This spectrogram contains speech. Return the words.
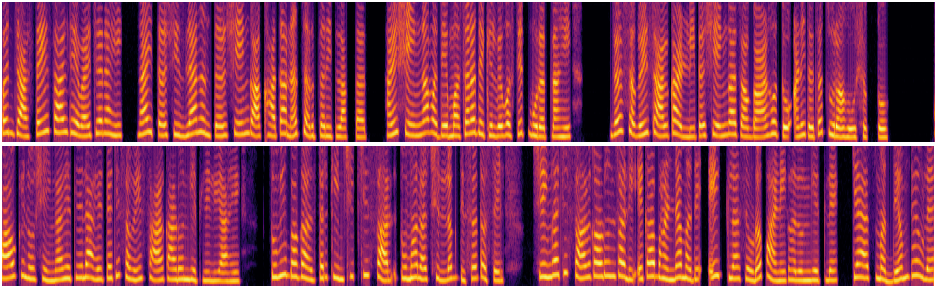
पण जास्तही साल ठेवायचे नाही नाहीतर शिजल्यानंतर शेंगा खाताना चरचरीत लागतात आणि शेंगामध्ये मसाला देखील व्यवस्थित मुरत नाही. जर सगळी साल काढली तर शेंगाचा गाळ होतो आणि त्याचा चुरा होऊ शकतो. पाव किलो शेंगा घेतलेला आहे त्याची सगळी साल काढून घेतलेली आहे. तुम्ही बघाल तर किंचितची साल तुम्हाला शिल्लक दिसत असेल. शेंगाची साल काढून झाली एका भांड्यामध्ये एक ग्लास एवढं पाणी घालून घेतले. गॅस मध्यम ठेवले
